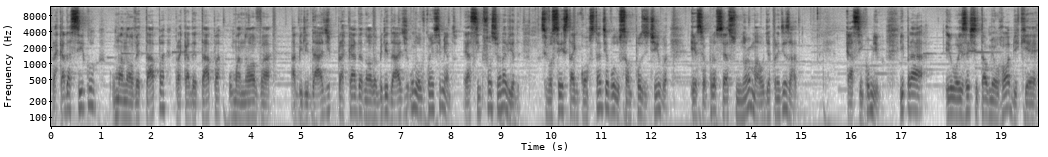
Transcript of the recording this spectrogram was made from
Para cada ciclo, uma nova etapa, para cada etapa, uma nova habilidade, para cada nova habilidade, um novo conhecimento. É assim que funciona a vida. Se você está em constante evolução positiva, esse é o processo normal de aprendizado. É assim comigo. E para eu exercitar o meu hobby, que é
